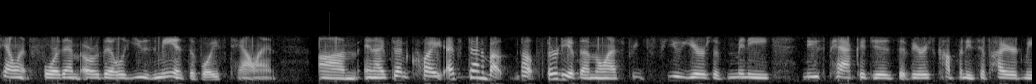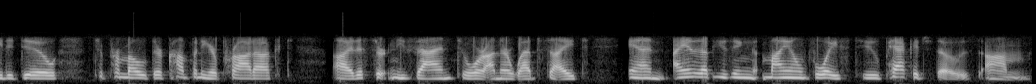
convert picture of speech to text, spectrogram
talent for them, or they'll use me as the voice talent. Um, and I've done quite. I've done about about thirty of them in the last few years of mini news packages that various companies have hired me to do to promote their company or product uh, at a certain event or on their website and I ended up using my own voice to package those um,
